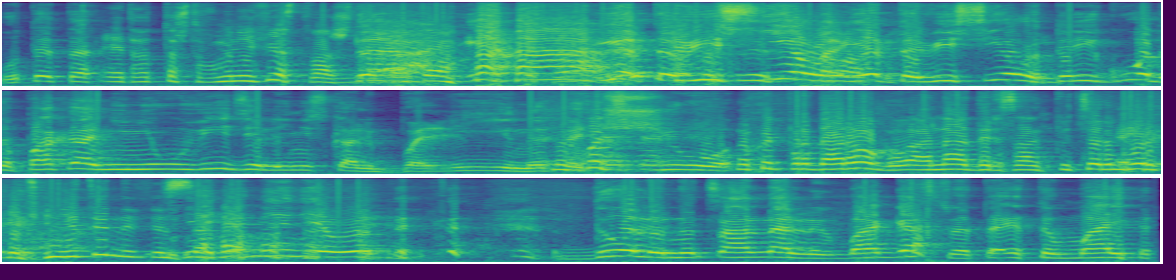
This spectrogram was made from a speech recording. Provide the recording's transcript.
Вот это... Это вот то, что в манифест вошло. Да, потом. это, это висело, смешно. это висело три года, пока они не увидели и не сказали, блин, это Ну хоть, чё? ну хоть про дорогу, а Надарь Санкт-Петербург, это не ты написал? Не-не-не, вот это. Долю национальных богатств, это, это мое,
